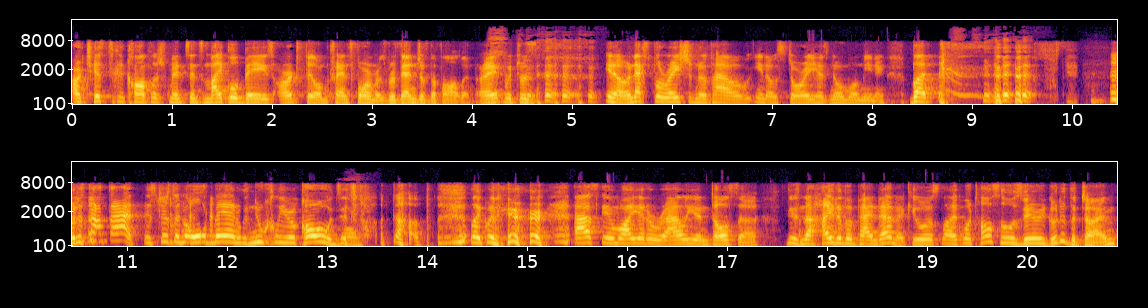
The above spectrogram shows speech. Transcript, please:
artistic accomplishment since Michael Bay's art film Transformers: Revenge of the Fallen. All right, which was, you know, an exploration of how you know story has no more meaning. But but it's not that. It's just an old man with nuclear codes. It's oh. fucked up. Like when they were asking why he had a rally in Tulsa in the height of a pandemic, he was like, "Well, Tulsa was very good at the time.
